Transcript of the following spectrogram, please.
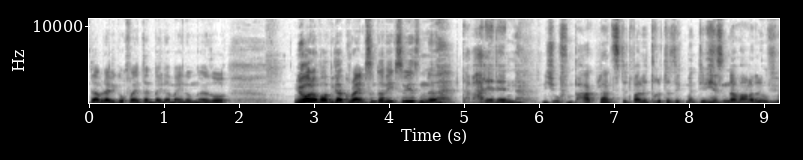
da bleibe ich auch weiter bei der Meinung. Also, ja, da war wieder Grimes unterwegs gewesen, ne? Da war der denn nicht auf dem Parkplatz, das war das dritte Segment gewesen, da war er dann irgendwie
